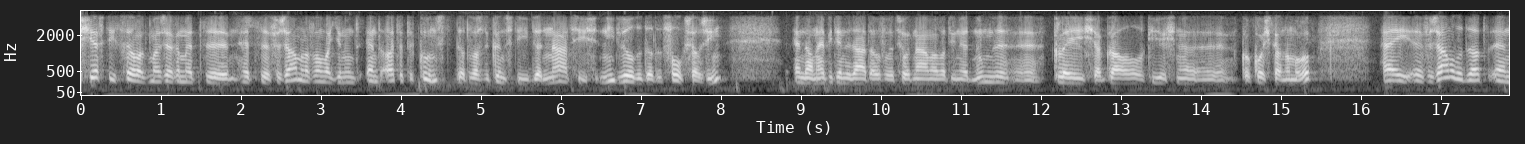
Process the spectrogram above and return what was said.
beschäftigd, zal ik maar zeggen, met het verzamelen van wat je noemt entartete kunst. Dat was de kunst die de nazi's niet wilden dat het volk zou zien. En dan heb je het inderdaad over het soort namen wat u net noemde. Klee, Chagall, Kirchner, Kokoschka, noem maar op. Hij verzamelde dat en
